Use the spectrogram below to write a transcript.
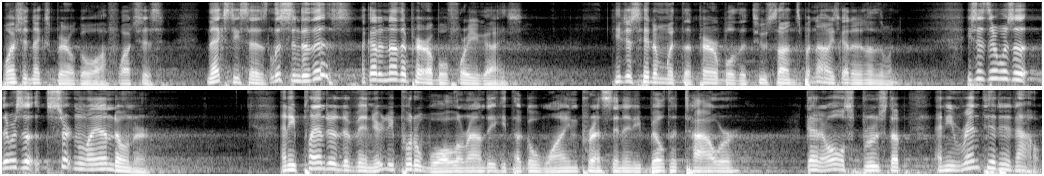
Watch the next barrel go off. Watch this. Next, he says, Listen to this. I got another parable for you guys. He just hit him with the parable of the two sons, but now he's got another one. He says, There was a, there was a certain landowner, and he planted a vineyard. He put a wall around it. He dug a wine press in it. He built a tower, got it all spruced up, and he rented it out.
